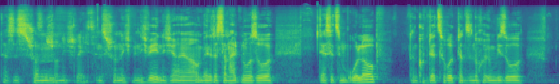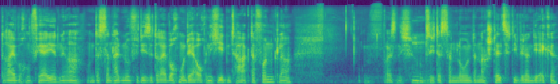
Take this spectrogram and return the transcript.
Das ist schon, das ist schon nicht schlecht. Das ist schon nicht, nicht wenig, ja, ja. Und wenn du das dann halt nur so, der ist jetzt im Urlaub, dann kommt er zurück, dann sind noch irgendwie so drei Wochen Ferien, ja. Und das dann halt nur für diese drei Wochen und der auch nicht jeden Tag davon, klar. Weiß nicht, ob sich das dann lohnt. Danach stellst du die wieder in die Ecke.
